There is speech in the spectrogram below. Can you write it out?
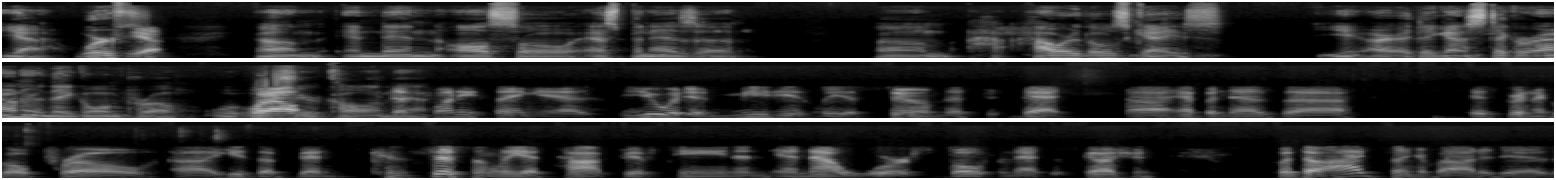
yeah Wirfs Yeah. um, and then also Espinoza. Um, h- how are those guys? You, are, are they going to stick around or are they going pro? What's Well, your call on The that? funny thing is, you would immediately assume that that uh, Epenesa is going to go pro. Uh, he's a, been consistently a top 15, and and now Wirfs both in that discussion. But the odd thing about it is,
